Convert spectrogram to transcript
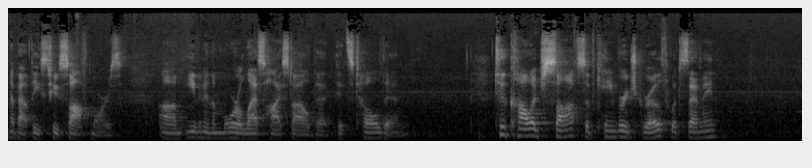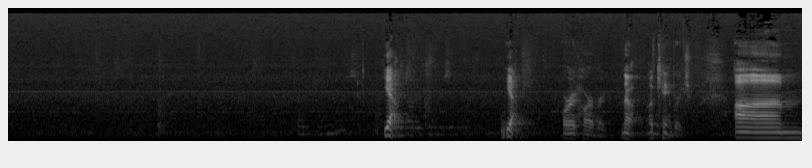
about these two sophomores, um, even in the more or less high style that it's told in. Two college sophs of Cambridge growth. What does that mean? Yeah. Yeah, or at Harvard. No, of Cambridge. Um,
